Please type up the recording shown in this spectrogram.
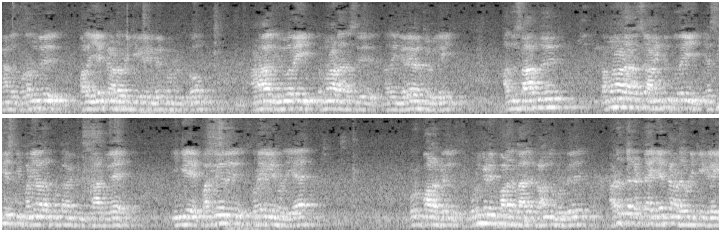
நாங்கள் தொடர்ந்து பல இயக்க நடவடிக்கைகளை மேற்கொண்டிருக்கிறோம். ஆனால் இதுவரை தமிழ்நாடு அரசு அதை நிறைவேற்றவில்லை. அது சார்ந்து தமிழ்நாடு அரசு அனைத்து துறை எஸ்சி எஸ்டி பணியாளர் கூட்டமைப்பின் சார்பிலே இங்கே பல்வேறு துறைகளினுடைய பொறுப்பாளர்கள் ஒருங்கிணைப்பாளர்களாக கலந்து கொண்டு அடுத்த கட்ட இயக்க நடவடிக்கைகளை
